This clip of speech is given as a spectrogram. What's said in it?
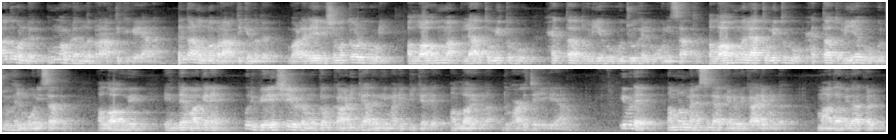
അതുകൊണ്ട് ഉമ്മ അവിടെ നിന്ന് പ്രാർത്ഥിക്കുകയാണ്. എന്താണ് ഉമ്മ പ്രാർത്ഥിക്കുന്നത്? വളരെ വിഷമത്തോടു കൂടി അള്ളാഹുമ്മ ലാ തുമിത്തുഹു ഹെത്താ തുരിയഹു വുജൂഹൽ മോനിസാത്ത്. അള്ളാഹുമ്മ ലാ തുമിത്തുഹു ഹെത്താ തുരിയഹു വുജൂഹൽ മോനിസാത്ത്. അള്ളാഹുവെ എന്റെ മകനെ ഒരു വേശ്യയുടെ മുഖം കാണിക്കാതെ നീ മരിപ്പിക്കല്ലേ? അള്ളാഹ് എന്ന് ദുആ ചെയ്യുകയാണ്. ഇവിടെ നമ്മൾ മനസ്സിലാക്കേണ്ട ഒരു കാര്യമുണ്ട്. മാതാപിതാക്കൾ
